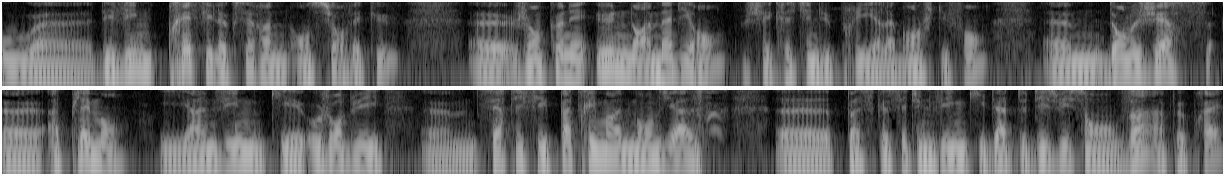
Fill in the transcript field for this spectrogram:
euh, des vignes pré-phylloxéranes ont survécu. Euh, J'en connais une à Madiran, chez Christine Dupri à la branche du fond. Dans le Gers, à Plément, il y a une vigne qui est aujourd'hui euh, certifiée patrimoine mondial euh, parce que c'est une vigne qui date de 1820 à peu près,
